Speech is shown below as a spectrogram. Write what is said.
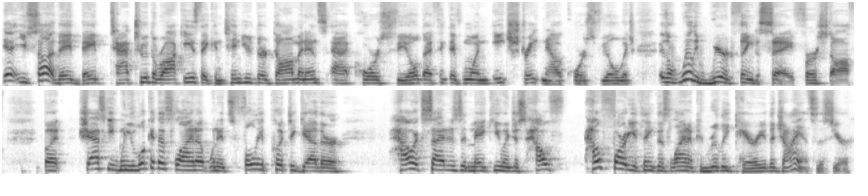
yeah, you saw it. they they tattooed the Rockies. They continued their dominance at Coors Field. I think they've won eight straight now at Coors Field, which is a really weird thing to say. First off, but Shasky, when you look at this lineup when it's fully put together, how excited does it make you, and just how how far do you think this lineup can really carry the Giants this year?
